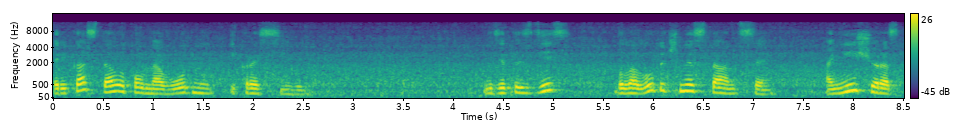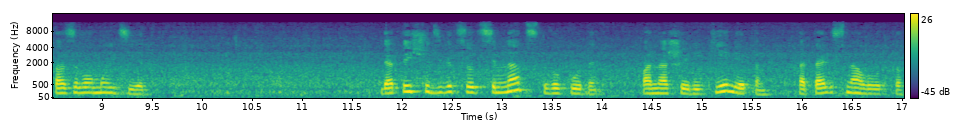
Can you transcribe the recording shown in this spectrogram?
река стала полноводной и красивой. Где-то здесь была лодочная станция, о ней еще рассказывал мой дед. До 1917 года по нашей реке летом катались на лодках.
